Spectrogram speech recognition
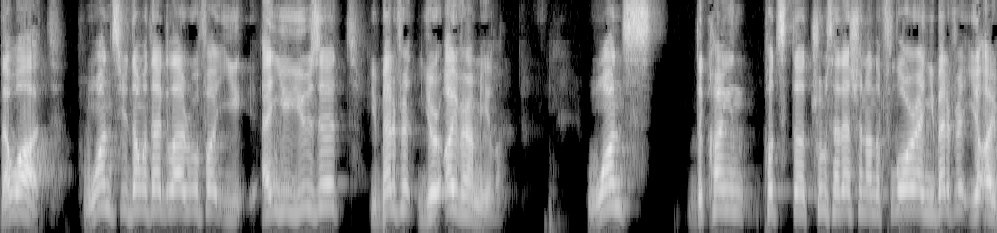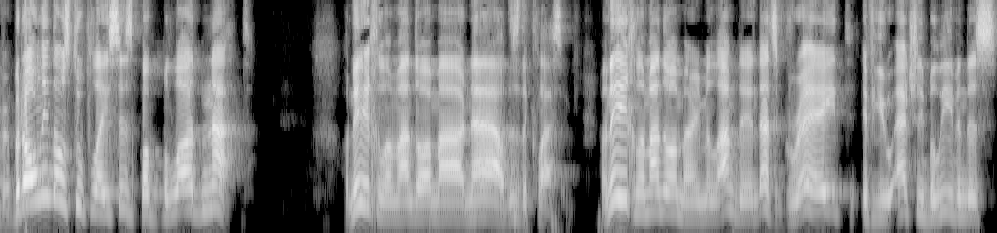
that what once you're done with Eglah Rufa you, and you use it, you benefit, you're over Amila. Once the Kohen puts the Trumas Hadeshen on the floor and you benefit, you're over. But only those two places, but blood not. Now, this is the classic. That's great if you actually believe in this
